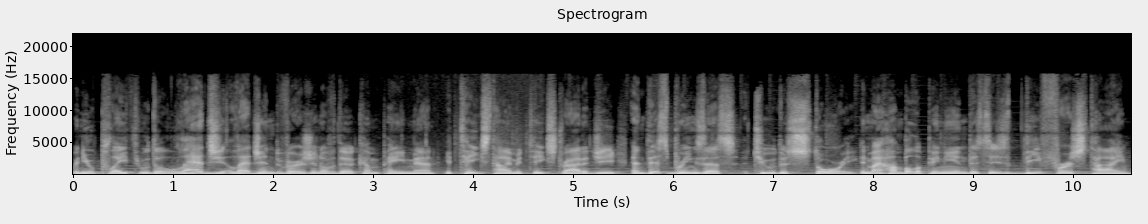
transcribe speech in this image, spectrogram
when you play through the legend, legend version of the campaign, man, it takes time, it takes strategy. And this brings us to the story. In my humble opinion, this is the first time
